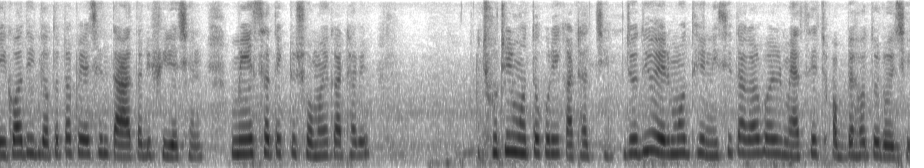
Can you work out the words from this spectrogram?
এই কদিন যতটা পেরেছেন তাড়াতাড়ি ফিরেছেন। মেয়ের সাথে একটু সময় কাটাবেন। ছুটির মতো করেই কাটাচ্ছি। যদিও এর মধ্যে নিশিত আগারওয়ালের মেসেজ অব্যাহত রয়েছে,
